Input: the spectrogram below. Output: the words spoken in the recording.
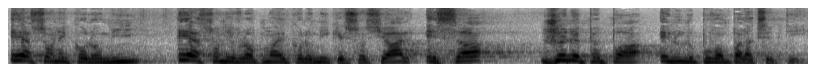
et à son économie et à son développement économique et social. Et ça, je ne peux pas et nous ne pouvons pas l'accepter.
